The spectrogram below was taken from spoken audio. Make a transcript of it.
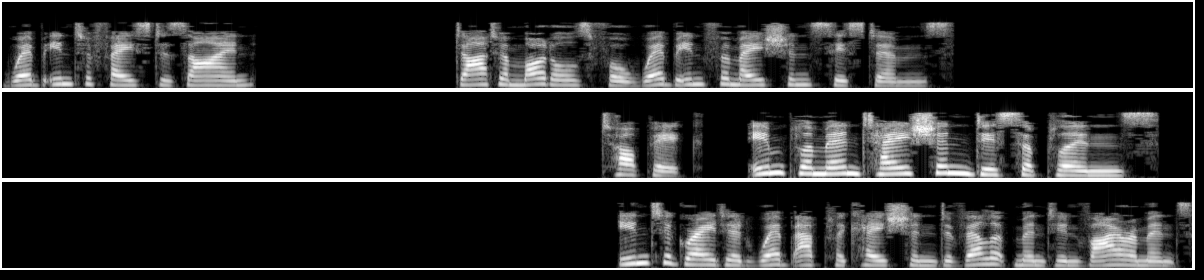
Web interface design Data models for web information systems. Topic Implementation disciplines. Integrated web application development environments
